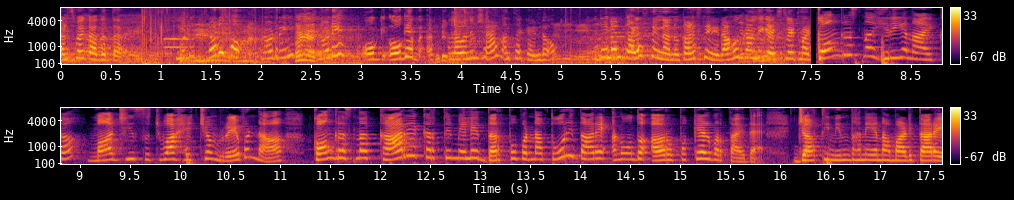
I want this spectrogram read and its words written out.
ಕಳ್ಸ್ಬೇಕಾಗುತ್ತೆ. ನೋಡಿ ನೋಡಿ ನೋಡ್ರಿ ನೋಡಿ ಓಕೆ ಓಕೆ ಅಲ್ಲ ಒಂದ್ ನಿಮಿಷ ಒಂದ್ ಸೆಕೆಂಡ್ ಇದು ನಾನು ಕಳಿಸ್ತೀನಿ ನಾನು ಕಳಿಸ್ತೀನಿ. ರಾಹುಲ್ ಗಾಂಧಿಗೆ ಎಕ್ಸ್ಪ್ಲೇಟ್ ಮಾಡಿ. ಹಿರಿಯ ನಾಯಕ ಮಾಜಿ ಸಚಿವ ಎಚ್ ಎಂ ರೇವಣ್ಣ ಕಾಂಗ್ರೆಸ್ನ ಕಾರ್ಯಕರ್ತೆ ಮೇಲೆ ದರ್ಪವನ್ನ ತೋರಿದ್ದಾರೆ ಅನ್ನೋ ಒಂದು ಆರೋಪ ಕೇಳ್ಬರ್ತಾ ಇದೆ. ಜಾತಿ ನಿಂದನೆಯನ್ನ ಮಾಡಿದ್ದಾರೆ.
